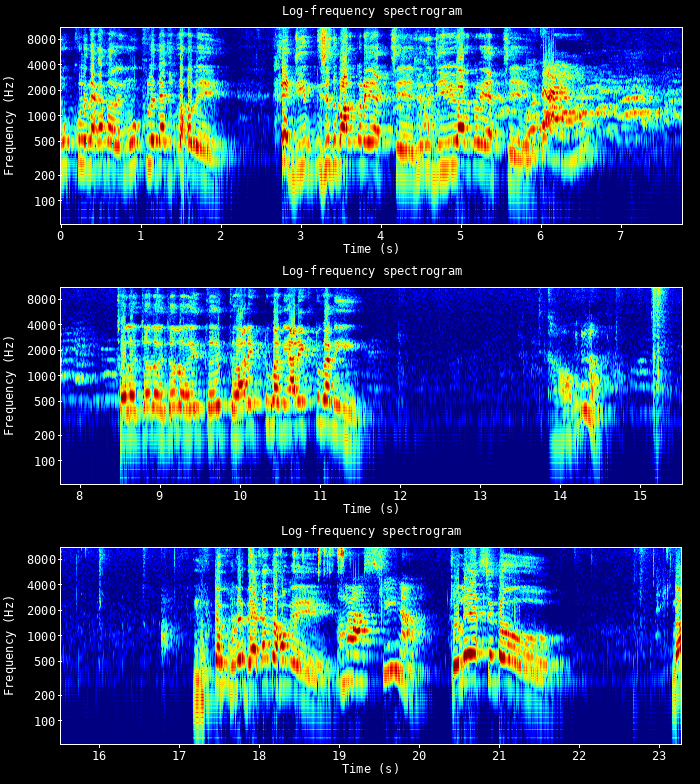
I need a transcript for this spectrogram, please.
মুখ খুলে দেখাতে হবে, মুখ খুলে দেখাতে হবে। জিভ শুধু বার করে যাচ্ছে শুধু বার করে যাচ্ছে। চলো চলো চলো এই তো এই তো আরেকটুখানি আরেকটুখানি। খাওয়া হয়ে গেল? মুখটা খুলে দেখাতে হবে। আমার আসছেই না। চলে এসছে তো। না।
